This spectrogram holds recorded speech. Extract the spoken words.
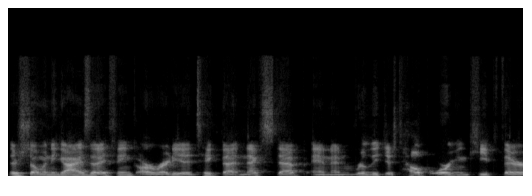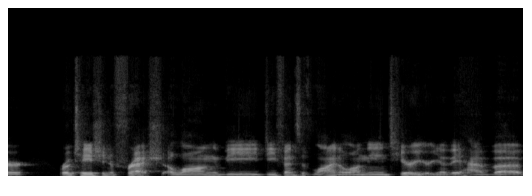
There's so many guys that I think are ready to take that next step and, and really just help Oregon keep their rotation fresh along the defensive line, along the interior. You know, they have uh,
